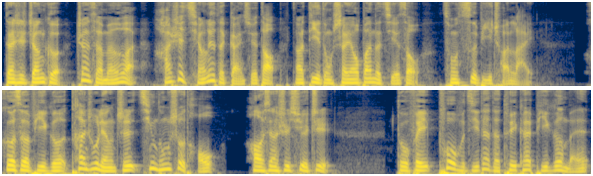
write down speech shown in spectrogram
但是张克站在门外，还是强烈的感觉到那地动山摇般的节奏从四壁传来。褐色皮革探出两只青铜兽头，好像是血痣。杜飞迫不及待地推开皮革门，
